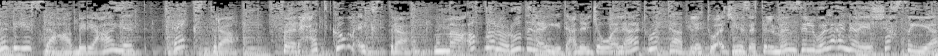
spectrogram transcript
هذه الساعة برعاية إكسترا. فرحتكم إكسترا. مع أفضل عروض العيد على الجوالات والتابلت وأجهزة المنزل والعناية الشخصية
